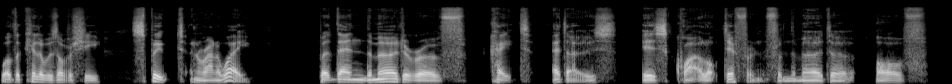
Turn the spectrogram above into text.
well, the killer was obviously spooked and ran away. But then the murder of Kate Eddowes is quite a lot different from the murder of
